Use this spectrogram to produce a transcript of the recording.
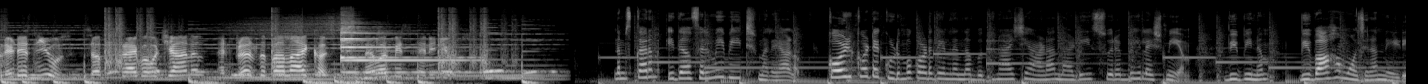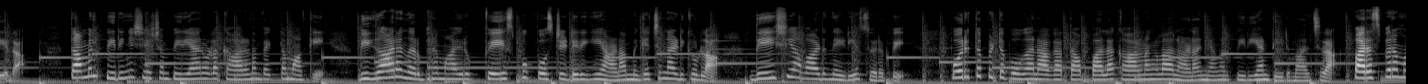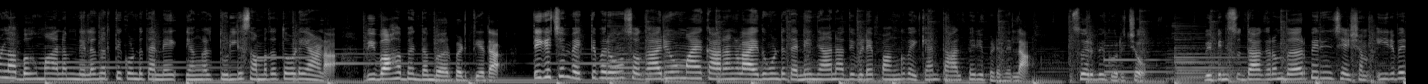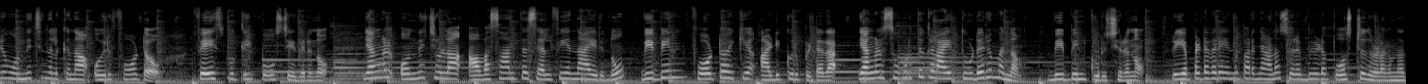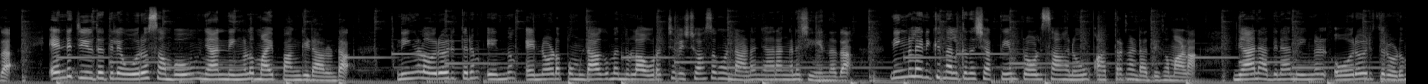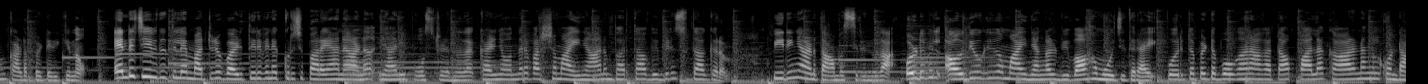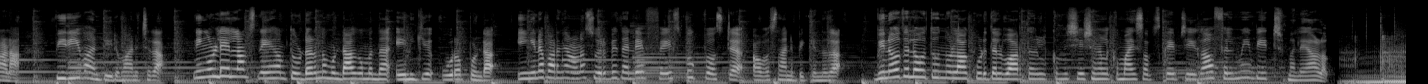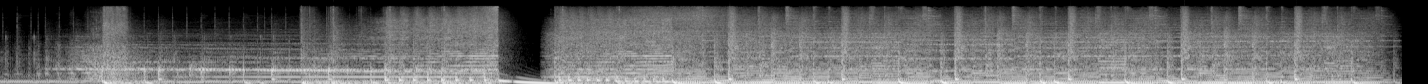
latest news, subscribe our channel and press the bell icon to never miss any news. നമസ്കാരം ഇത് filmy beat Malayalam കോഴിക്കോട്ടെ കുടുംബ കോടതിയിൽ നിന്ന് ബുധനാഴ്ചയാണ് നടി സുരഭി ലക്ഷ്മിയും വിപിനും വിവാഹമോചനം നേടിയത് തമ്മിൽ പിരിഞ്ഞ ശേഷം പിരിയാനുള്ള കാരണം വ്യക്തമാക്കി. വികാര നിർഭരമായൊരു ഫേസ്ബുക്ക് പോസ്റ്റ് ഇട്ടിരിക്കുകയാണ് മികച്ച നടിക്കുള്ള ദേശീയ അവാർഡ് നേടിയ സുരഭി. പൊരുത്തപ്പെട്ടു പോകാനാകാത്ത പല കാരണങ്ങളാലാണ് ഞങ്ങൾ പിരിയാൻ തീരുമാനിച്ചത്. പരസ്പരമുള്ള ബഹുമാനം നിലനിർത്തിക്കൊണ്ട് തന്നെ ഞങ്ങൾ തുല്യസമ്മതത്തോടെയാണ് വിവാഹബന്ധം വേർപെടുത്തിയത്. തികച്ചും വ്യക്തിപരവും സ്വകാര്യവുമായ കാരണങ്ങളായതുകൊണ്ട് തന്നെ ഞാൻ അതിവിടെ പങ്കുവയ്ക്കാൻ താല്പര്യപ്പെടുന്നില്ല സുരഭി കുറിച്ചു. വിപിൻ സുധാകറും വേർപിരിഞ്ഞ ശേഷം ഇരുവരും ഒന്നിച്ചു നിൽക്കുന്ന ഒരു ഫോട്ടോ ഫേസ്ബുക്കിൽ പോസ്റ്റ് ചെയ്തിരുന്നു. ഞങ്ങൾ ഒന്നിച്ചുള്ള അവസാനത്തെ സെൽഫി എന്നായിരുന്നു വിപിൻ ഫോട്ടോയ്ക്ക് അടിക്കുറിപ്പിട്ടത്. ഞങ്ങൾ സുഹൃത്തുക്കളായി തുടരുമെന്നും ബിബിൻ കുറിച്ചിരുന്നു. പ്രിയപ്പെട്ടവരെ എന്ന് പറഞ്ഞാണ് സുരഭിയുടെ പോസ്റ്റ് തുടങ്ങുന്നത്. എന്റെ ജീവിതത്തിലെ ഓരോ സംഭവവും ഞാൻ നിങ്ങളുമായി പങ്കിടാറുണ്ട്. നിങ്ങൾ ഓരോരുത്തരും എന്നും എന്നോടൊപ്പം ഉണ്ടാകുമെന്നുള്ള ഉറച്ച വിശ്വാസം കൊണ്ടാണ് ഞാൻ അങ്ങനെ ചെയ്യുന്നത്. നിങ്ങൾ എനിക്ക് നൽകുന്ന ശക്തിയും പ്രോത്സാഹനവും അത്ര കണ്ട് അധികമാണ്. ഞാൻ അതിന് നിങ്ങൾ ഓരോരുത്തരോടും കടപ്പെട്ടിരിക്കുന്നു. എന്റെ ജീവിതത്തിലെ മറ്റൊരു വഴിത്തിരിവിനെ കുറിച്ച് പറയാനാണ് ഞാൻ ഈ പോസ്റ്റ് ഇടുന്നത്. കഴിഞ്ഞ ഒന്നര വർഷമായി ഞാനും ഭർത്താവ് വിപിൻ സുധാകറും പിരിഞ്ഞാണ് താമസിച്ചിരുന്നത്. ഒടുവിൽ ഔദ്യോഗികമായി ഞങ്ങൾ വിവാഹമോചിതരായി. പൊരുത്തപ്പെട്ടു പോകാനാകാത്ത പല കാരണങ്ങൾ കൊണ്ടാണ് പിരിയുവാൻ തീരുമാനിച്ചത്. നിങ്ങളുടെ എല്ലാം സ്നേഹം തുടർന്നുമുണ്ടാകുമെന്ന് എനിക്ക് ഉറപ്പുണ്ട്. ഇങ്ങനെ പറഞ്ഞാണ് സുരഭി തന്റെ ഫേസ്ബുക്ക് പോസ്റ്റ് അവസാനിപ്പിക്കുന്നത്. വിനോദ ലോകത്തു നിന്നുള്ള കൂടുതൽ വാർത്തകൾക്കും വിശേഷങ്ങൾക്കുമായി സബ്സ്ക്രൈബ് ചെയ്യുക ഫിൽമി ബീറ്റ് മലയാളം.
